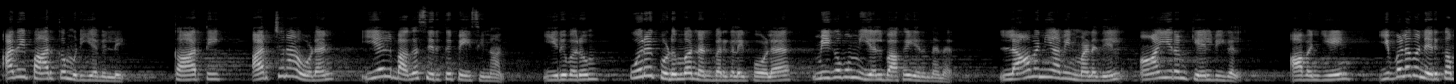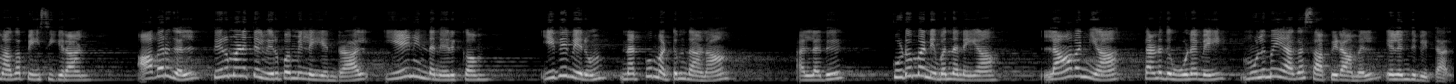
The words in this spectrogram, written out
அதை பார்க்க முடியவில்லை. கார்த்திக் அர்ச்சனாவுடன் இயல்பாக சிரித்து பேசினான். இருவரும் ஒரு குடும்ப நண்பர்களைப் போல மிகவும் இயல்பாக இருந்தனர். லாவண்யாவின் மனதில் ஆயிரம் கேள்விகள். அவன் ஏன் இவ்வளவு நெருக்கமாக பேசுகிறான்? அவர்கள் திருமணத்தில் விருப்பமில்லை என்றால் ஏன் இந்த நெருக்கம்? இது வெறும் நட்பு மட்டும்தானா? அல்லது குடும்ப நிபந்தனையா? லாவண்யா தனது உணவை முழுமையாக சாப்பிடாமல் எழுந்துவிட்டாள்.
